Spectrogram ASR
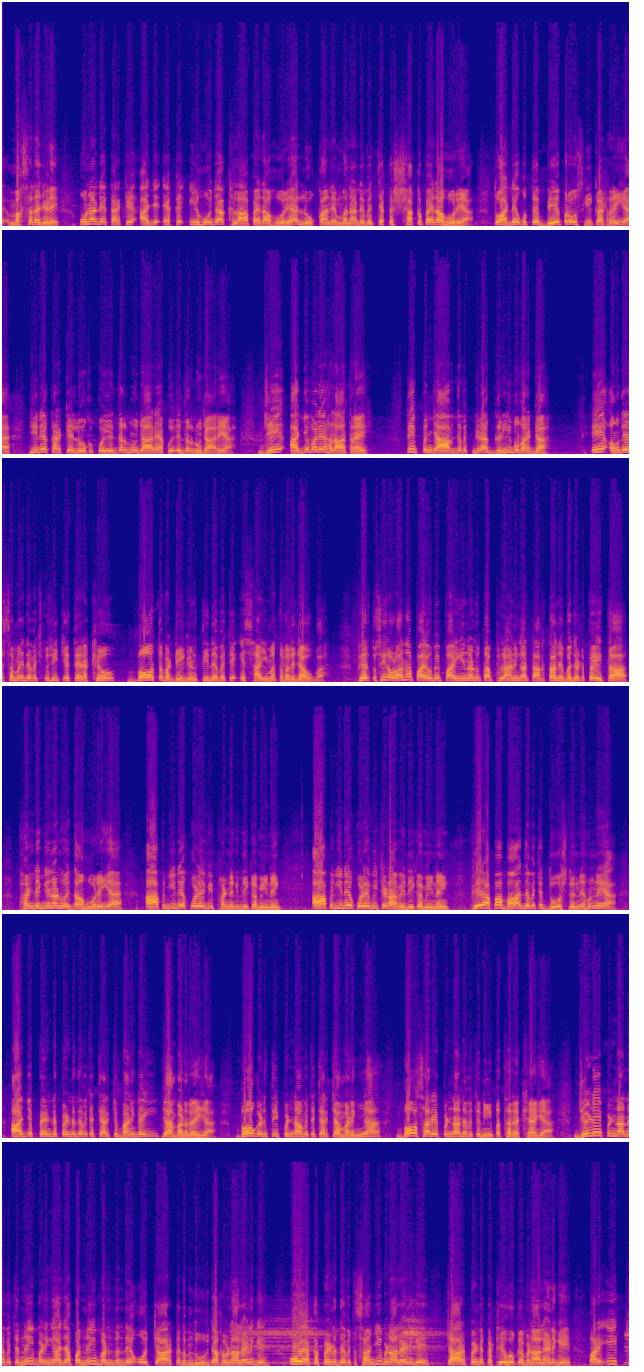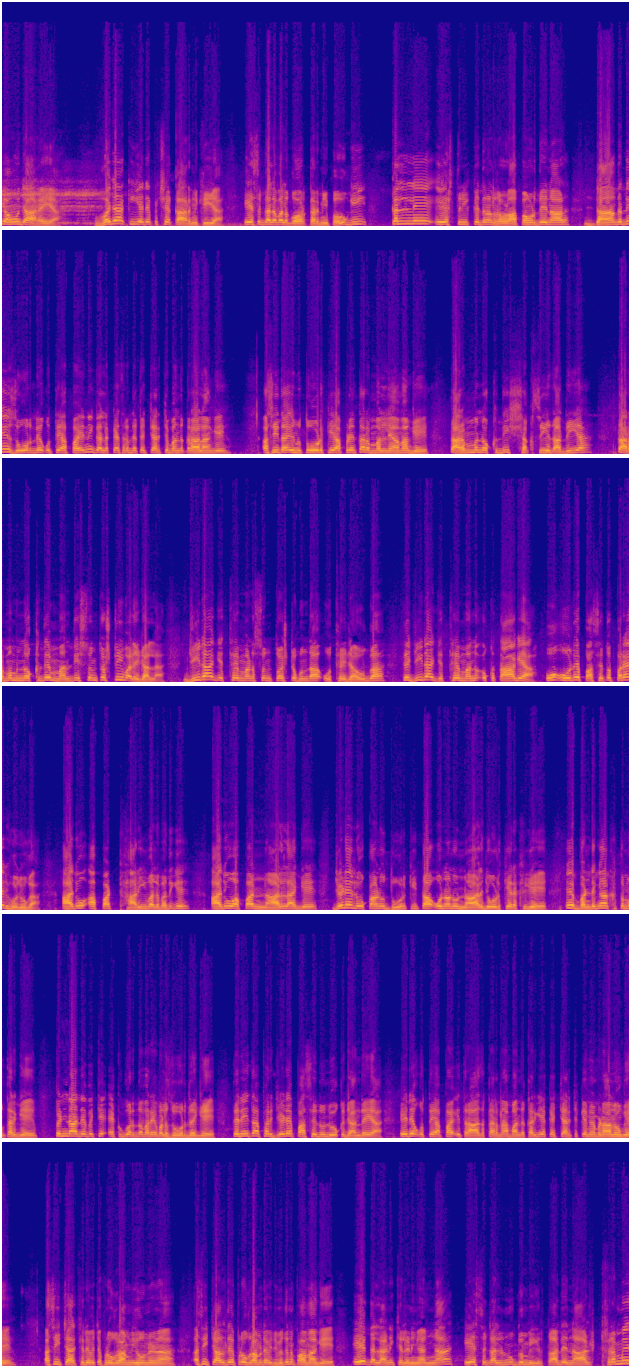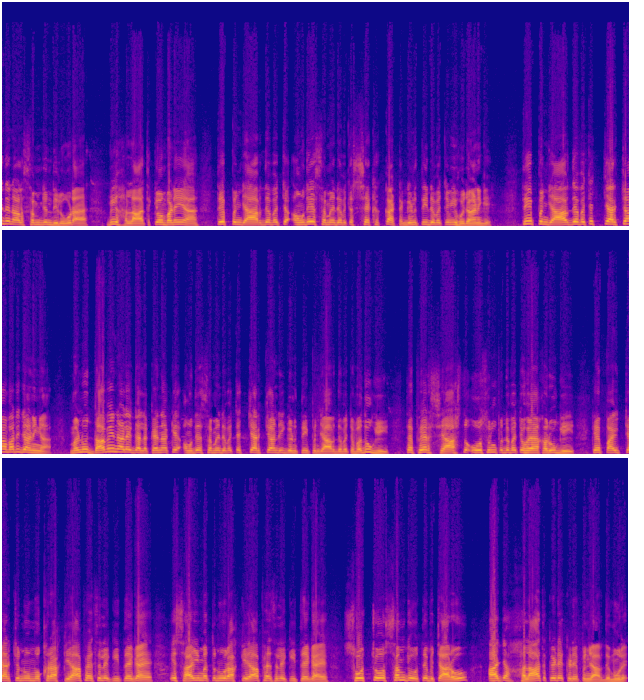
ਮਕਸਦ ਆ ਜਿਹੜੇ, ਉਹਨਾਂ ਦੇ ਕਰਕੇ ਅੱਜ ਇੱਕ ਇਹੋ ਜਿਹਾ ਖਲਾ ਪੈਦਾ ਹੋ ਰਿਹਾ, ਲੋਕਾਂ ਦੇ ਮਨਾਂ ਦੇ ਵਿੱਚ ਇੱਕ ਸ਼ੱਕ ਪੈਦਾ ਹੋ ਰਿਹਾ। ਤੁਹਾਡੇ ਉੱਤੇ ਬੇਭਰੋਸਗੀ ਘਟ ਰਹੀ ਹੈ, ਜਿਹਦੇ ਕਰਕੇ ਲੋਕ ਕੋਈ ਇੱਧਰ ਨੂੰ ਜਾ ਰਿਹਾ, ਕੋਈ ਇੱਧਰ ਨੂੰ ਜਾ ਰਿਹਾ। ਜੇ ਅੱਜ ਵਾਲੇ ਹਾਲਾਤ ਰਹੇ, ਤੇ ਪੰਜਾਬ ਦੇ ਵਿੱਚ ਜਿਹੜਾ ਗਰੀਬ ਵਰਗ ਆ, ਇਹ ਆਉਂਦੇ ਸਮੇਂ ਦੇ ਵਿੱਚ ਤੁਸੀਂ ਚੇਤੇ ਰੱਖਿਓ, ਬਹੁਤ ਵੱਡੀ ਗਿਣਤੀ ਦੇ ਵਿੱਚ ਈਸਾਈ ਮਤ ਵੱਲ ਜਾਊਗਾ। ਫਿਰ ਤੁਸੀਂ ਰੌਲਾ ਨਾ ਪਾਇਓ ਵੀ ਭਾਈ ਇਹਨਾਂ ਨੂੰ ਤਾਂ ਫਲਾਣੀਆਂ ਤਾਕਤਾਂ ਨੇ ਬਜਟ ਭੇਜਤਾ ਫੰਡਿੰਗ ਇਹਨਾਂ ਨੂੰ ਇਦਾਂ ਹੋ ਰਹੀ ਹੈ। ਆਪ ਜੀ ਦੇ ਕੋਲੇ ਵੀ ਫੰਡਿੰਗ ਦੀ ਕਮੀ ਨਹੀਂ। ਆਪ ਜੀ ਦੇ ਕੋਲੇ ਵੀ ਚੜਾਵੇ ਦੀ ਕਮੀ ਨਹੀਂ। ਫਿਰ ਆਪਾਂ ਬਾਅਦ ਦੇ ਵਿੱਚ ਦੋਸ਼ ਦਿੰਨੇ ਹੁੰਨੇ ਆ। ਅੱਜ ਪਿੰਡ ਪਿੰਡ ਦੇ ਵਿੱਚ ਚਰਚ ਬਣ ਗਈ ਜਾਂ ਬਣ ਰਹੀ ਆ। ਬਹੁ ਗਿਣਤੀ ਪਿੰਡਾਂ ਵਿੱਚ ਚਰਚਾਂ ਬਣ ਗਈਆਂ। ਬਹੁਤ ਸਾਰੇ ਪਿੰਡਾਂ ਦੇ ਵਿੱਚ ਨੀਂਹ ਪੱਥਰ ਰੱਖਿਆ ਗਿਆ। ਜਿਹੜੇ ਪਿੰਡਾਂ ਦੇ ਵਿੱਚ ਨਹੀਂ ਬਣੀਆਂ ਜਾਂ ਆਪਾਂ ਨਹੀਂ ਬਣ ਦਿੰਦੇ, ਉਹ ਚਾਰ ਕਦਮ ਦੂਰ ਜਾ ਕੇ ਬਣਾ ਲੈਣਗੇ। ਉਹ ਇੱਕ ਪਿੰਡ ਦੇ ਵਿੱਚ ਸਾਂਝੀ ਬਣਾ ਲੈਣਗੇ। ਚਾਰ ਪਿੰਡ ਇਕੱਠੇ ਹੋ ਕੇ ਬਣਾ ਲੈਣਗੇ। ਪਰ ਇਹ ਕਿਉਂ ਜਾ ਰਹੇ ਆ? ਵਜ੍ਹਾ ਕੀ ਹੈ ਇਹਦੇ ਪਿੱਛੇ ਕਾਰਨ ਕੀ ਆ? ਇਸ ਗੱਲ ਵੱਲ ਗੌਰ ਕਰਨੀ ਪਊਗੀ। ਕੱਲੇ ਇਸ ਤਰੀਕੇ ਦੇ ਨਾਲ ਰੌਲਾ ਪਾਉਣ ਦੇ ਨਾਲ ਡਾਂਗ ਦੇ ਜ਼ੋਰ ਦੇ ਉੱਤੇ ਆਪਾਂ ਇਹ ਨਹੀਂ ਗੱਲ ਕਹਿ ਸਕਦੇ ਕਿ ਚਰਚ ਬੰਦ ਕਰਾ ਲਾਂਗੇ। ਅਸੀਂ ਤਾਂ ਇਹਨੂੰ ਤੋੜ ਕੇ ਆਪਣੇ ਧਰਮ ਵੱਲ ਲਿਆਵਾਂਗੇ। ਧਰਮ ਮਨੁੱਖ ਦੀ ਸ਼ਖਸੀਅਤ ਆਜ਼ਾਦੀ ਆ। ਧਰਮ ਮਨੁੱਖ ਦੇ ਮਨ ਦੀ ਸੰਤੁਸ਼ਟੀ ਵਾਲੀ ਗੱਲ ਆ। ਜਿਹਦਾ ਜਿੱਥੇ ਮਨ ਸੰਤੁਸ਼ਟ ਹੁੰਦਾ, ਉੱਥੇ ਜਾਊਗਾ ਤੇ ਜਿਹਦਾ ਜਿੱਥੇ ਮਨ ਉਕਤਾ ਗਿਆ, ਉਹ ਉਹਦੇ ਪਾਸੇ ਤੋਂ ਪਰਹੇਜ ਹੋ ਜਾਊਗਾ। ਆਜੋ ਆਪਾਂ ਠਾਰੀ ਵੱਲ ਵਧੀਏ। ਆਜੋ ਆਪਾਂ ਨਾਲ ਲਾਗੇ ਜਿਹੜੇ ਲੋਕਾਂ ਨੂੰ ਦੂਰ ਕੀਤਾ, ਉਹਨਾਂ ਨੂੰ ਨਾਲ ਜੋੜ ਕੇ ਰੱਖੀਏ ਇਹ ਵੰਡੀਆਂ ਖਤਮ ਕਰਗੇ ਪਿੰਡਾਂ ਦੇ ਵਿੱਚ ਇੱਕ ਗੁਰਦੁਆਰੇ ਵੱਲ ਜ਼ੋਰ ਦੇਗੇ ਤੇ ਨਹੀਂ ਤਾਂ ਫਿਰ ਜਿਹੜੇ ਪਾਸੇ ਨੂੰ ਲੋਕ ਜਾਂਦੇ ਆ, ਇਹਦੇ ਉੱਤੇ ਆਪਾਂ ਇਤਰਾਜ਼ ਕਰਨਾ ਬੰਦ ਕਰੀਏ ਕਿ ਚਰਚ ਕਿਵੇਂ ਬਣਾ ਲਓਗੇ? ਅਸੀਂ ਚਰਚ ਦੇ ਵਿੱਚ ਪ੍ਰੋਗਰਾਮ ਨਹੀਂ ਹੋਣ ਦੇਣਾ। ਅਸੀਂ ਚੱਲਦੇ ਪ੍ਰੋਗਰਾਮ ਦੇ ਵਿੱਚ ਵਿਘਨ ਪਾਵਾਂਗੇ। ਇਹ ਗੱਲਾਂ ਨਹੀਂ ਚੱਲਣੀਆਂ ਗੀਆਂ। ਇਸ ਗੱਲ ਨੂੰ ਗੰਭੀਰਤਾ ਦੇ ਨਾਲ, ਠਰਮੇ ਦੇ ਨਾਲ ਸਮਝਣ ਦੀ ਲੋੜ ਆ ਵੀ ਹਾਲਾਤ ਕਿਉਂ ਬਣੇ ਆ ਤੇ ਪੰਜਾਬ ਦੇ ਵਿੱਚ ਆਉਂਦੇ ਸਮੇਂ ਦੇ ਵਿੱਚ ਸਿੱਖ ਘੱਟ ਗਿਣਤੀ ਦੇ ਵਿੱਚ ਵੀ ਹੋ ਜਾਣਗੇ। ਤੇ ਪੰਜਾਬ ਦੇ ਵਿੱਚ ਚਰਚਾਂ ਵੱਧ ਜਾਣੀਆਂ। ਮੈਨੂੰ ਦਾਅਵੇ ਨਾਲ ਇਹ ਗੱਲ ਕਹਿਣਾ ਕਿ ਆਉਂਦੇ ਸਮੇਂ ਦੇ ਵਿੱਚ ਚਰਚਾਂ ਦੀ ਗਿਣਤੀ ਪੰਜਾਬ ਦੇ ਵਿੱਚ ਵਧੂਗੀ ਤੇ ਫਿਰ ਸਿਆਸਤ ਉਸ ਰੂਪ ਦੇ ਵਿੱਚ ਹੋਇਆ ਕਰੂਗੀ ਕਿ ਭਾਈ ਚਰਚ ਨੂੰ ਮੁੱਖ ਰੱਖ ਕੇ ਆ ਫੈਸਲੇ ਕੀਤੇ ਗਏ ਈਸਾਈ ਮਤ ਨੂੰ ਰੱਖ ਕੇ ਆ ਫੈਸਲੇ ਕੀਤੇ ਗਏ। ਸੋਚੋ, ਸਮਝੋ ਤੇ ਵਿਚਾਰੋ, ਅੱਜ ਹਾਲਾਤ ਕਿਹੜੇ ਕਿਹੜੇ ਪੰਜਾਬ ਦੇ ਮੂਹਰੇ?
